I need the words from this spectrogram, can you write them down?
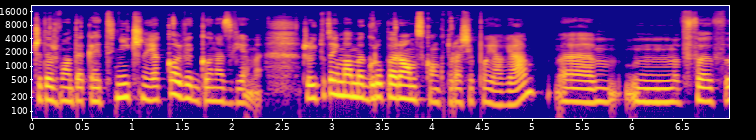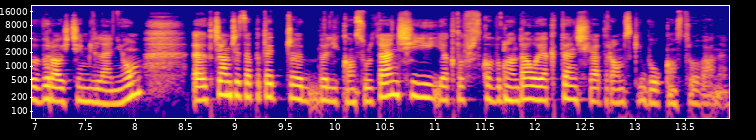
czy też wątek etniczny, jakkolwiek go nazwiemy. Czyli tutaj mamy grupę romską, która się pojawia w, w wyroście milenium. E, chciałam Cię zapytać, czy byli konsultanci, jak to wszystko wyglądało, jak ten świat romski był konstruowany.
